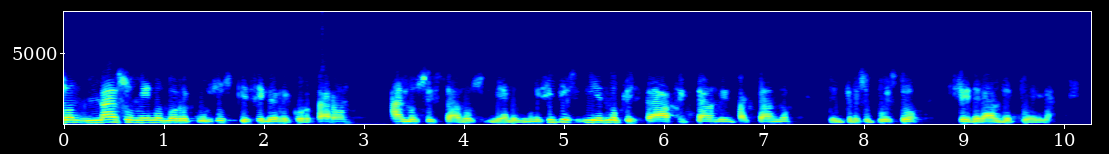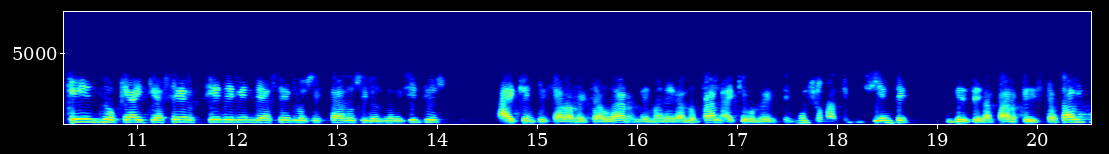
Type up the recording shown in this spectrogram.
son más o menos los recursos que se le recortaron a los estados y a los municipios y es lo que está afectando, impactando el presupuesto federal de Puebla. ¿Qué es lo que hay que hacer? ¿Qué deben de hacer los estados y los municipios? Hay que empezar a recaudar de manera local, hay que volverse mucho más eficiente desde la parte estatal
